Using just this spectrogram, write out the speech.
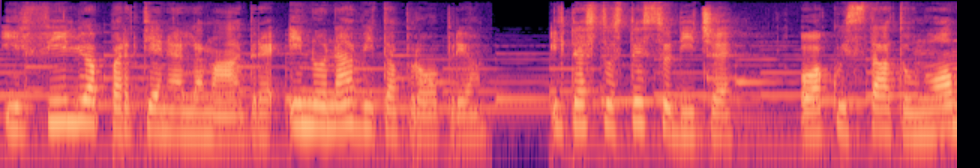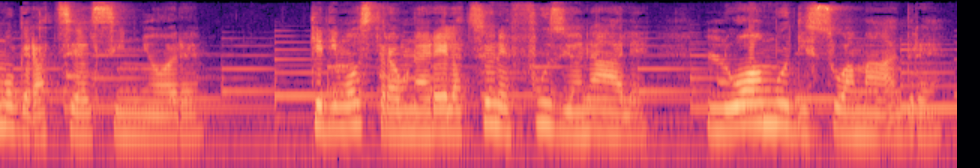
Il figlio appartiene alla madre e non ha vita propria. Il testo stesso dice ho acquistato un uomo grazie al Signore, che dimostra una relazione fusionale, l'uomo di sua madre.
